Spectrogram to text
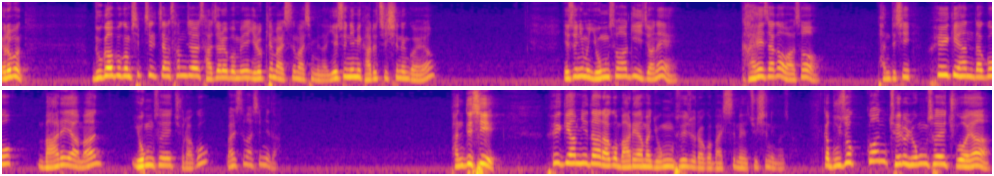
여러분 누가복음 17장 3절 4절을 보면 이렇게 말씀하십니다. 예수님이 가르치시는 거예요. 예수님은 용서하기 이전에 가해자가 와서 반드시 회개한다고 말해야만 용서해 주라고 말씀하십니다. 반드시 회개합니다라고 말해야만 용서해 주라고 말씀해 주시는 거죠. 그러니까 무조건 죄를 용서해 주어야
